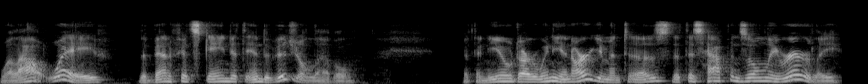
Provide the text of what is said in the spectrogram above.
will outweigh the benefits gained at the individual level. But the neo Darwinian argument is that this happens only rarely,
